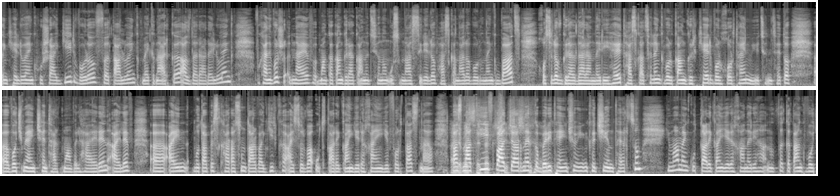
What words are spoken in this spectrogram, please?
կնքելու ենք հուշագիր, որով տալու ենք մեկնարկը, ազդարարելու ենք, քանի որ նաև մանկական գրականությունում ուսումնասիրելով հասկանալով որ ունենք բաց, խոսելով գրադարանների հետ, հասկացել ենք, որ կան գրքեր, որ խորթային միությունից հետո ոչ միայն չեն թարգմանվել հայերեն, այլև այն մոտապես 40 տարվա գիրքը այսօրվա 8 տարեկան երեխային երբ որ տաս նա բազմաթիվ պատճառներ կբերի թե ինչու ինքը չի ընթերցում հիմա մենք 8 տարեկան երեխաների հանուտը կտանք ոչ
